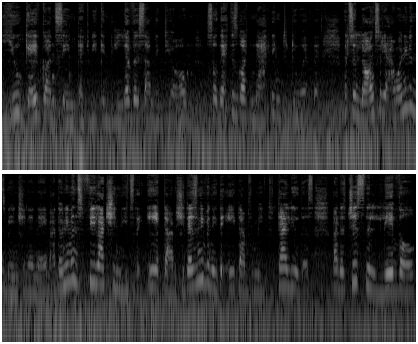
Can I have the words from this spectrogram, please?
You gave consent that we can deliver something to your home. So that has got nothing to do with it. It's a long story. I won't even mention her name. I don't even feel like she needs the airtime. She doesn't even need the airtime for me to tell you this. But it's just the level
